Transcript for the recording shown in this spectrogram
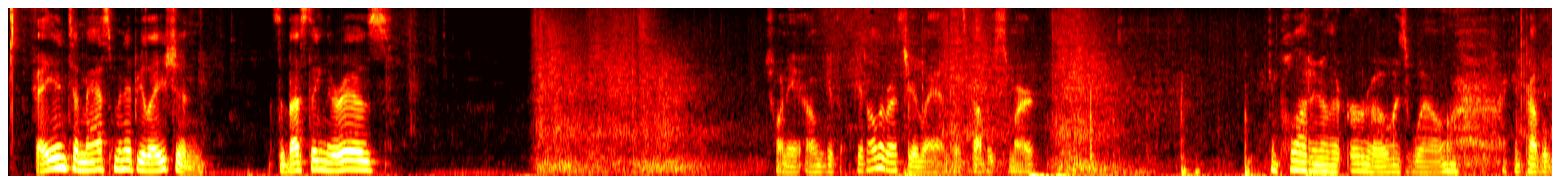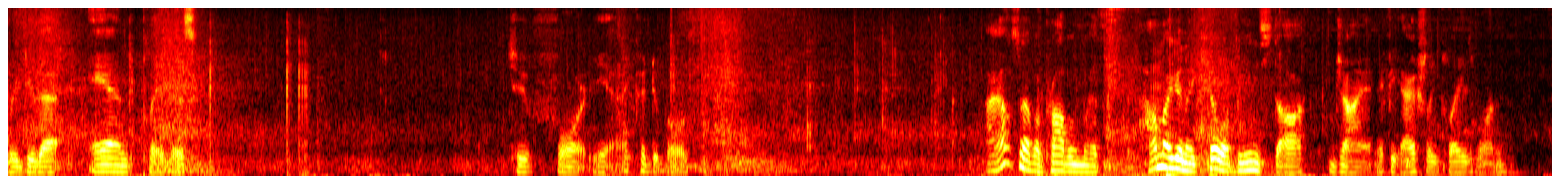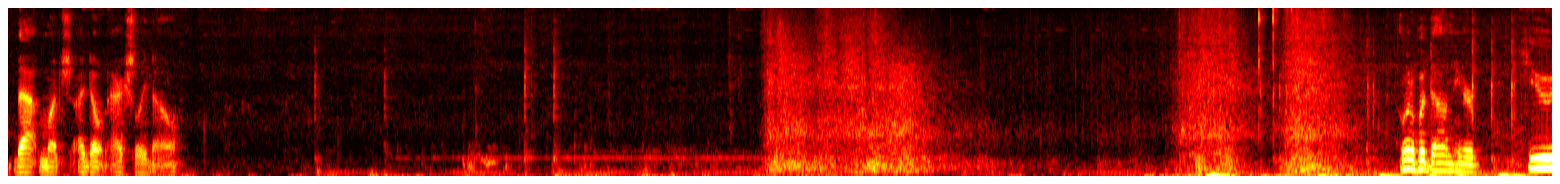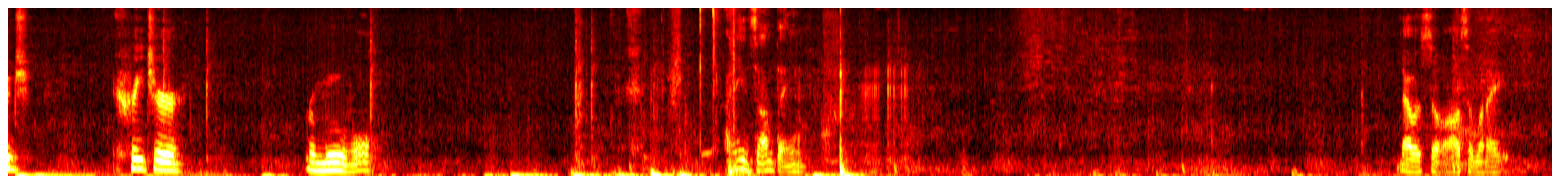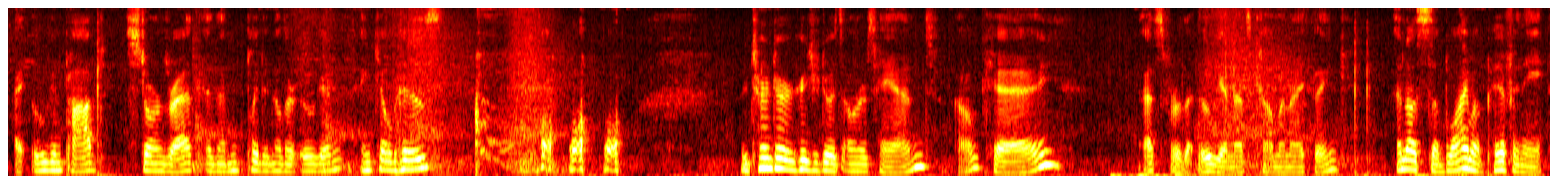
Fae into mass manipulation. It's the best thing there is. 20. I'll get, get all the rest of your land. That's probably smart. I can pull out another Uro as well. I can probably do that and play this. Two, four. Yeah, I could do both. I also have a problem with how am I going to kill a beanstalk giant if he actually plays one? That much I don't actually know. I'm going to put down here huge creature removal. I need something. That was so awesome when I, I Ugin popped Storm's Wrath and then played another Ugin and killed his. Return target creature to its owner's hand. Okay. That's for the Ugin that's coming, I think. And a Sublime Epiphany.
